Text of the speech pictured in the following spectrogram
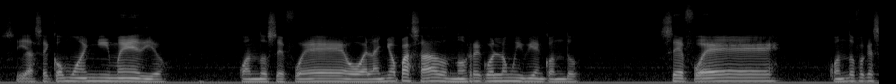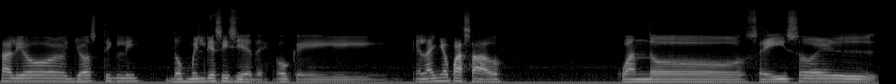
sí, hace como año y medio, cuando se fue, o el año pasado, no recuerdo muy bien, cuando se fue, ¿cuándo fue que salió Justice League? 2017, ok, el año pasado cuando se hizo el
